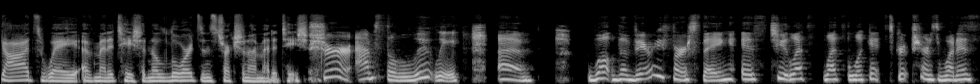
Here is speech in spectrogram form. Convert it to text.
God's way of meditation, the Lord's instruction on meditation. Sure, absolutely. Um, well, the very first thing is to let's let's look at scriptures. What is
